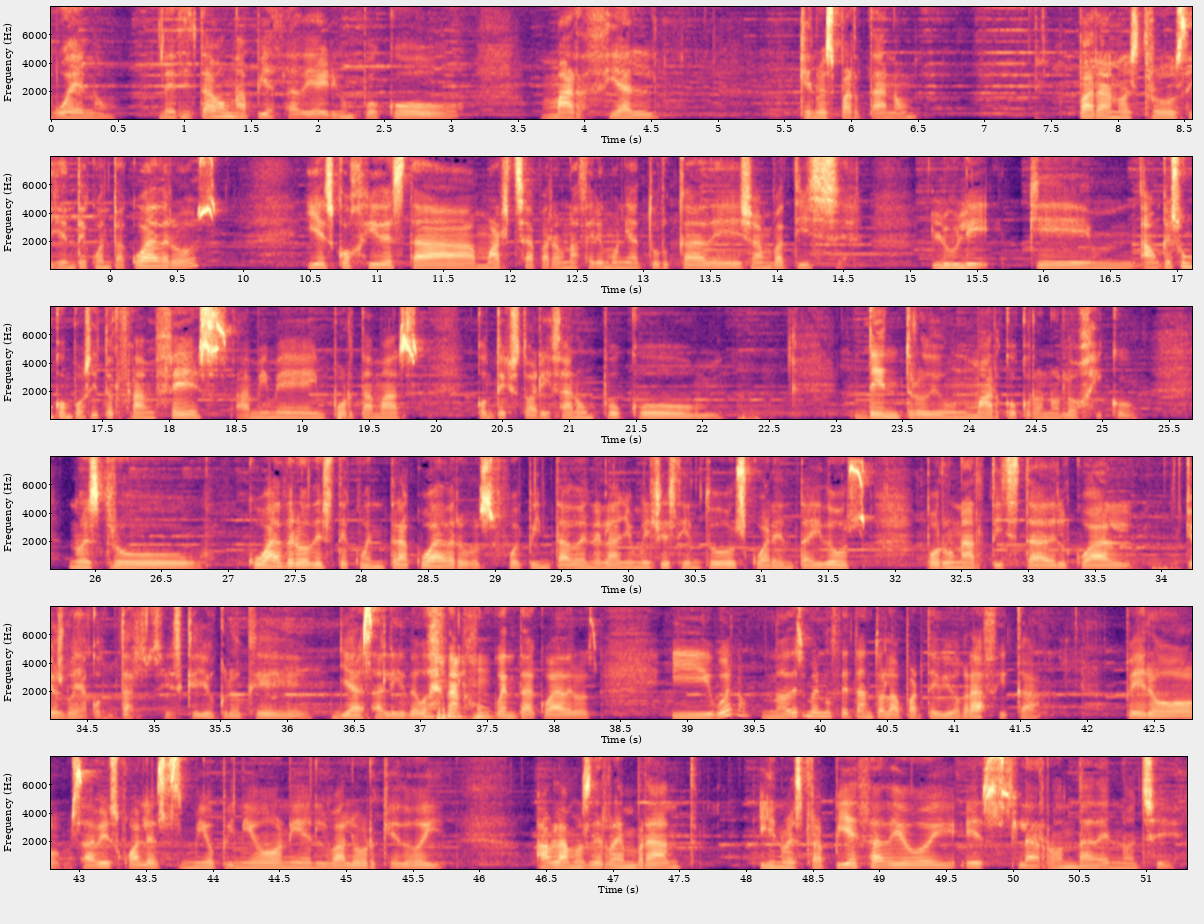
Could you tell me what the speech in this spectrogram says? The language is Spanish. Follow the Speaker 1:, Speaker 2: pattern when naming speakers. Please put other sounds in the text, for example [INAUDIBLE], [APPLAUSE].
Speaker 1: Bueno, necesitaba una pieza de aire un poco marcial, que no espartano, para nuestro siguiente cuentacuadros y he escogido esta marcha para una ceremonia turca de Jean-Baptiste Lully, que aunque es un compositor francés, a mí me importa más contextualizar un poco dentro de un marco cronológico. Nuestro cuadro de este cuentracuadros fue pintado en el año 1642 por un artista del cual que os voy a contar, si es que yo creo que ya ha salido [LAUGHS] en algún cuentacuadros. Y bueno, no desmenuce tanto la parte biográfica, pero sabéis cuál es mi opinión y el valor que doy. Hablamos de Rembrandt y nuestra pieza de hoy es La Ronda de Noche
